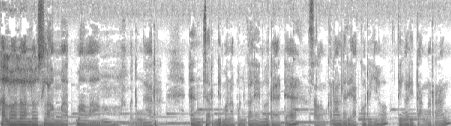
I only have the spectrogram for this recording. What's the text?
Halo, halo, halo, selamat malam mendengar Encer di mana pun kalian berada. Salam kenal dari aku Rio, tinggal di Tangerang.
